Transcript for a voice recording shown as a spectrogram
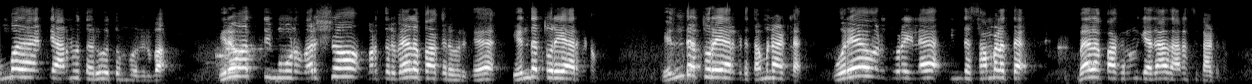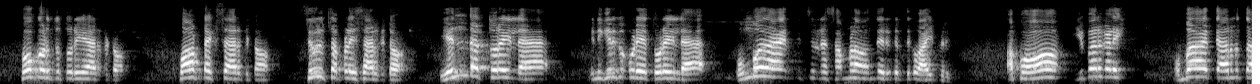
ஒன்பதாயிரத்தி அறுநூத்தி அறுபத்தி ஒன்பது ரூபாய். இருபத்தி மூணு வருஷம் ஒருத்தர் வேலை பார்க்கறவருக்கு எந்த துறையா இருக்கட்டும் எந்த துறையா இருக்கட்டும் தமிழ்நாட்டுல ஒரே ஒரு துறையில இந்த சம்பளத்தை வேலை பார்க்கறவங்களுக்கு ஏதாவது அரசு காட்டணும். போக்குவரத்து துறையா இருக்கட்டும் கோப்டெக்ஸா இருக்கட்டும் சிவில் சப்ளைஸா இருக்கட்டும் எந்த துறையில இன்னைக்கு இருக்கக்கூடிய துறையில ஒன்பதாயிரத்தி சில்லற சம்பளம் வந்து இருக்கிறதுக்கு வாய்ப்பு இருக்கு. அப்போ இவர்களை ஒன்பதாயிரத்தி அறுநூத்தி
